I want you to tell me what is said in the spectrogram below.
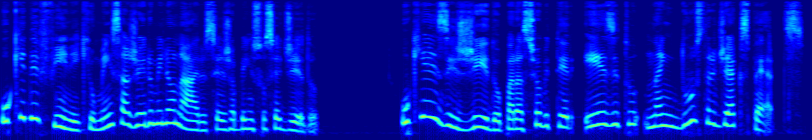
O que define que o mensageiro milionário seja bem-sucedido? O que é exigido para se obter êxito na indústria de experts?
